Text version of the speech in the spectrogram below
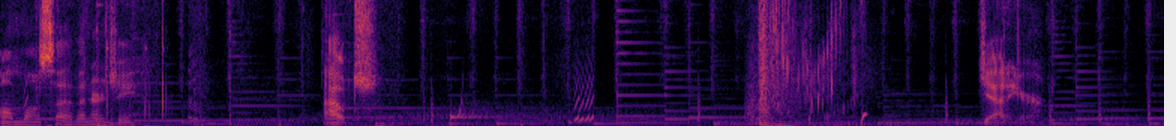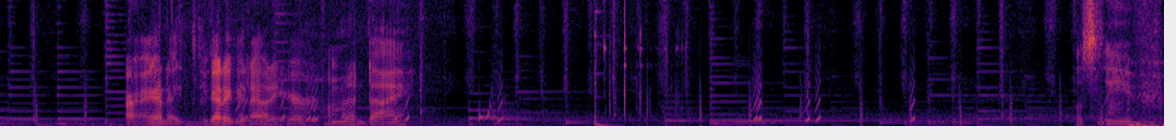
Almost out of energy. Ouch. Gotta I gotta get out of here. I'm gonna die. Let's leave.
